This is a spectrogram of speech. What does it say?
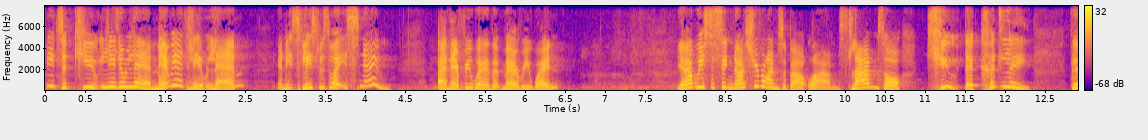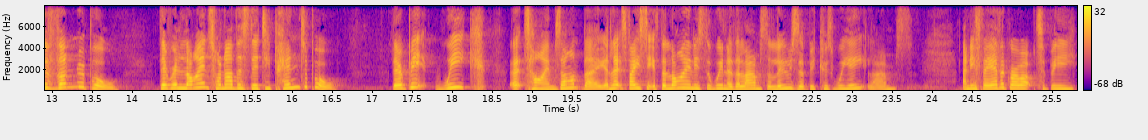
It's a cute little lamb. Mary had a little lamb, and its fleece was white as snow. And everywhere that Mary went, yeah, we used to sing nursery rhymes about lambs. Lambs are cute, they're cuddly, they're vulnerable, they're reliant on others, they're dependable. They're a bit weak at times, aren't they? And let's face it, if the lion is the winner, the lamb's the loser because we eat lambs. And if they ever grow up to be,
